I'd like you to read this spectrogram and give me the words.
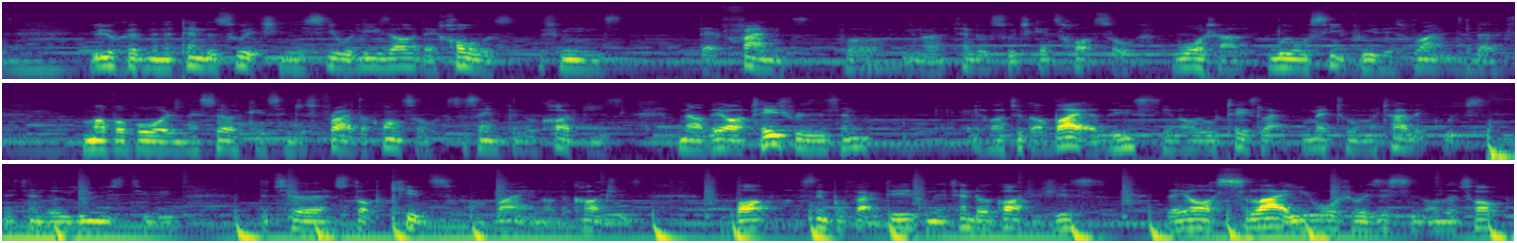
You look at the Nintendo Switch and you see what these are. They're holes, which means they're fans for, you know, Nintendo Switch gets hot, so water we will seep through this right into the motherboard and the circuits and just fry the console. It's the same thing with cartridges. Now they are taste resistant. If I took a bite of this, you know, it would taste like metal metallic, which Nintendo used to deter and stop kids from buying on the cartridge. But the simple fact is, Nintendo cartridges, they are slightly water resistant on the top,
